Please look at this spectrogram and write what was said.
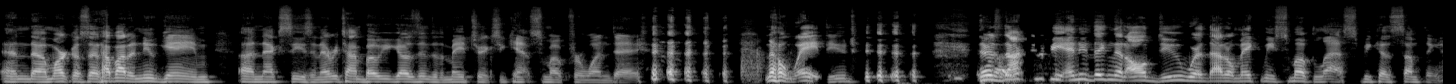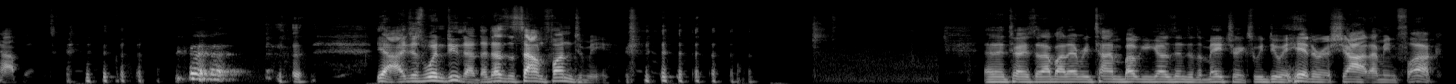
And uh, Marco said, "How about a new game uh, next season? Every time Bogey goes into the Matrix, you can't smoke for one day." no way, dude. There's not going to be anything that I'll do where that'll make me smoke less because something happened. yeah, I just wouldn't do that. That doesn't sound fun to me. and then Tony said, How about every time Bogey goes into the Matrix, we do a hit or a shot? I mean, fuck.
